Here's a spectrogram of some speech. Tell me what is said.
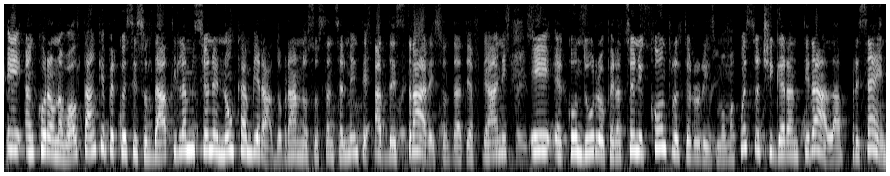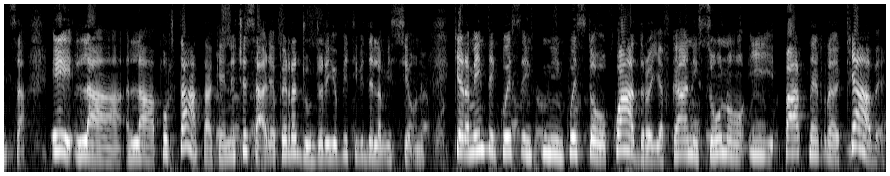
E ancora una volta anche per questi soldati la missione non cambierà, dovranno sostanzialmente addestrare i soldati afghani e eh, condurre operazioni contro il terrorismo, ma questo ci garantirà la presenza e la, la portata che necessaria per raggiungere gli obiettivi della missione. Chiaramente in questo, in, questo quadro gli afghani sono i partner chiave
